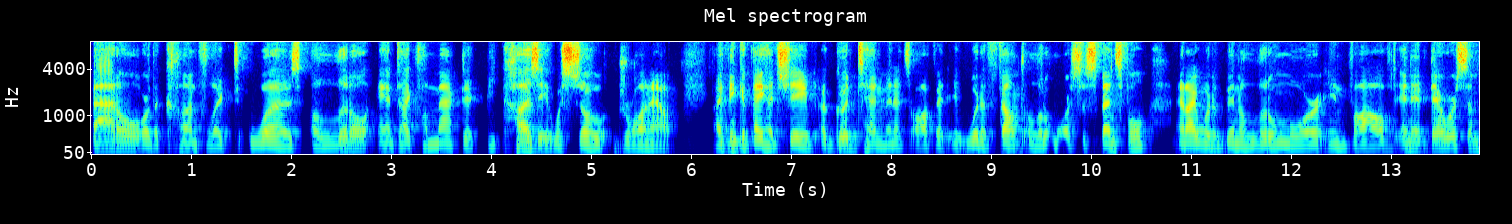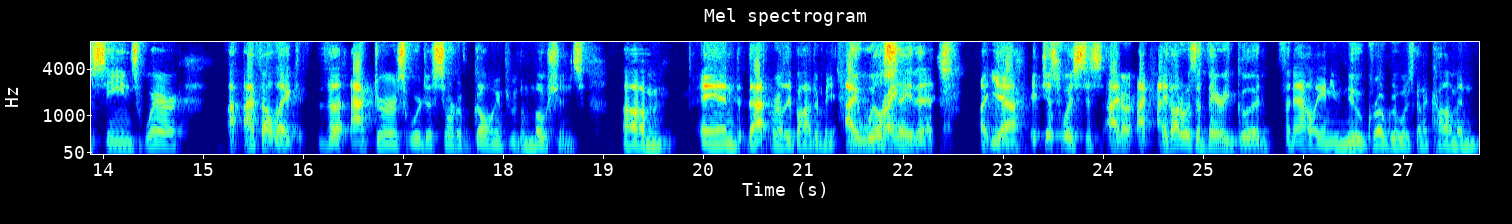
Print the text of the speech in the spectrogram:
battle or the conflict was a little anticlimactic because it was so drawn out. I think if they had shaved a good 10 minutes off it, it would have felt a little more suspenseful and I would have been a little more involved in it. There were some scenes where I felt like the actors were just sort of going through the motions. Um, and that really bothered me. I will right? say this. Uh, yeah, it just was just I don't I, I, thought it was a very good finale, and you knew Grogu was going to come and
